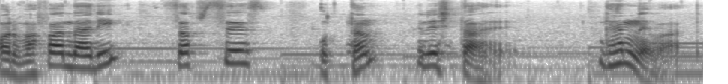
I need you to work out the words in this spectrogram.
और वफादारी सबसे उत्तम रिश्ता है। धन्यवाद।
